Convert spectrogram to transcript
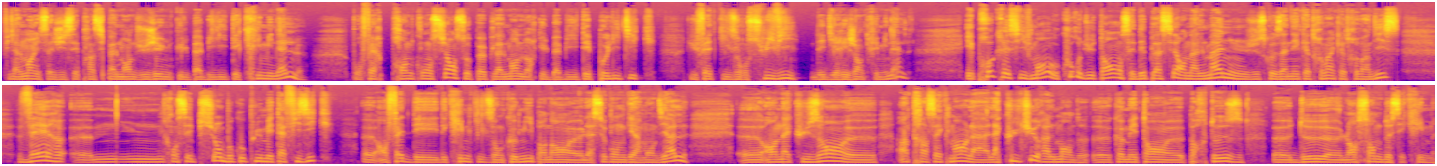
finalement, il s'agissait principalement de juger une culpabilité criminelle pour faire prendre conscience au peuple allemand de leur culpabilité politique, du fait qu'ils ont suivi des dirigeants criminels. Et progressivement, au cours du temps, on s'est déplacé en Allemagne jusqu'aux années 80-90 vers euh, une conception beaucoup plus métaphysique en fait des, crimes qu'ils ont commis pendant la Seconde Guerre mondiale, en accusant intrinsèquement la, la, culture allemande comme étant porteuse de l'ensemble de ces crimes.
